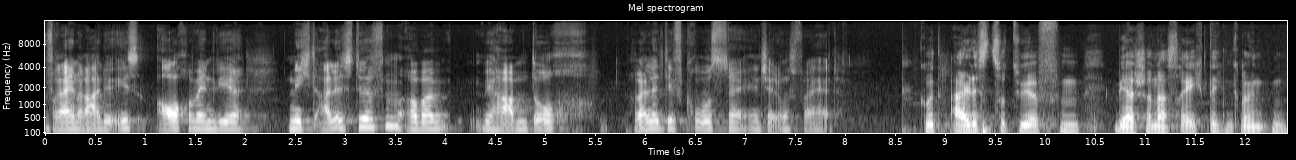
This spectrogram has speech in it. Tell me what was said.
freien Radio ist, auch wenn wir nicht alles dürfen, aber wir haben doch relativ große Entscheidungsfreiheit. Gut, alles zu dürfen wäre schon aus rechtlichen Gründen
